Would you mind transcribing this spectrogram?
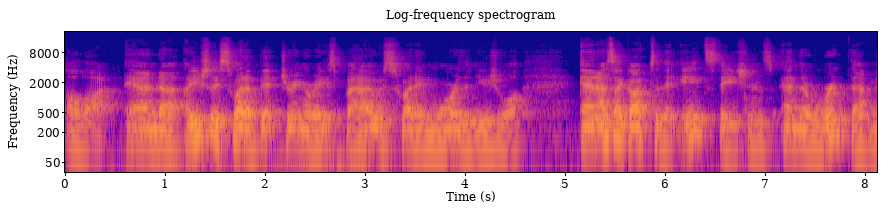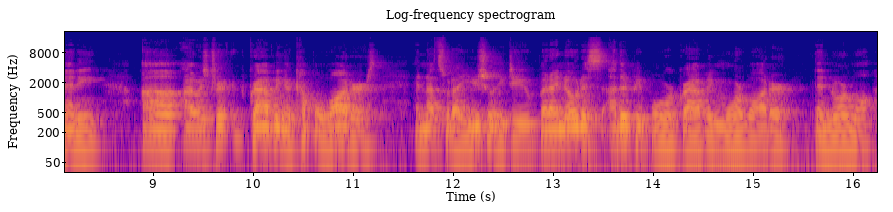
a lot, and uh, I usually sweat a bit during a race, but I was sweating more than usual. And as I got to the aid stations, and there weren't that many, uh, I was dr- grabbing a couple waters, and that's what I usually do. But I noticed other people were grabbing more water than normal,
